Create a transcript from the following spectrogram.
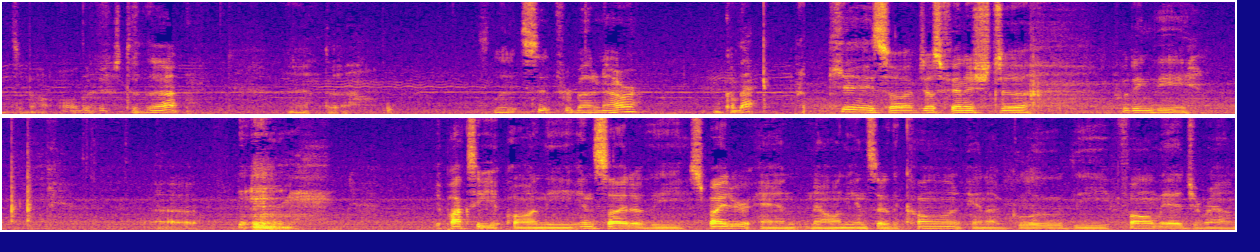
That's about all there is to that. And uh, let's let it sit for about an hour. We'll come back. Okay, so I've just finished uh, putting the uh, epoxy on the inside of the spider and now on the inside of the cone, and I've glued the foam edge around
